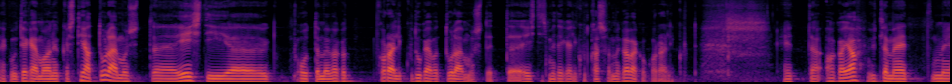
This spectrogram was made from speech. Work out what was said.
nagu tegema niisugust head tulemust, äh, Eesti äh, ootame väga korralikku tugevat tulemust, et äh, Eestis me tegelikult kasvame ka väga korralikult. et aga jah, ütleme, et me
